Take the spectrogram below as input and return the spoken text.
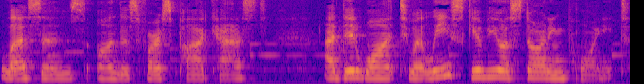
lessons on this first podcast. I did want to at least give you a starting point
